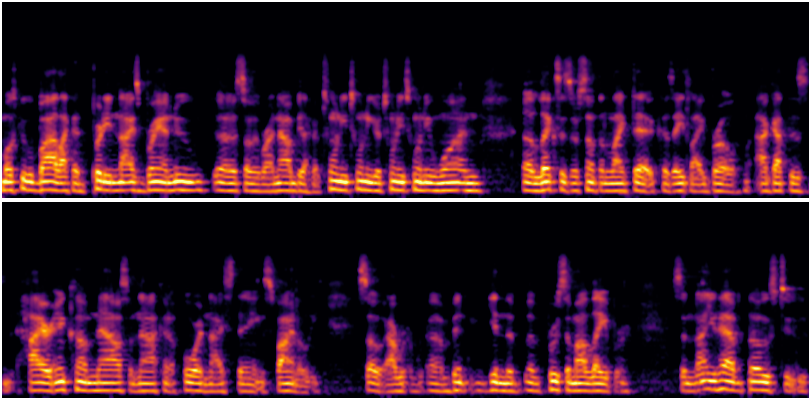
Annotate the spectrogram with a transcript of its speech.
most people buy like a pretty nice brand new. Uh, so right now it'd be like a 2020 or 2021 a Lexus or something like that because they like, bro, I got this higher income now, so now I can afford nice things finally. So I, have been getting the, fruits of my labor. So now you have those two.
